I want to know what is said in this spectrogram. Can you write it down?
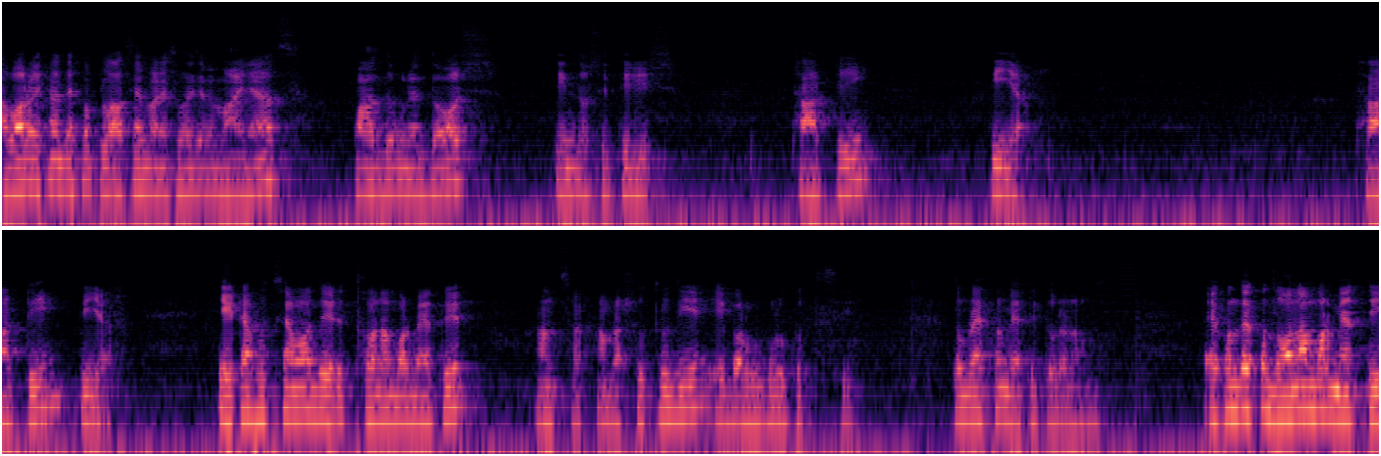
আবারও এখানে দেখো প্লাস আর মাইনাস হয়ে যাবে মাইনাস পাঁচ দুগুণে দশ তিন দশে তিরিশ। Thirty p r. Thirty p r. এটা হচ্ছে আমাদের থ নাম্বার ম্যাথের আনসার। আমরা সূত্র দিয়ে এই বর্গগুলো করতেছি। তোমরা এখন ম্যাথটি তুলে নাও। এখন দেখো দ নাম্বার ম্যাথটি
